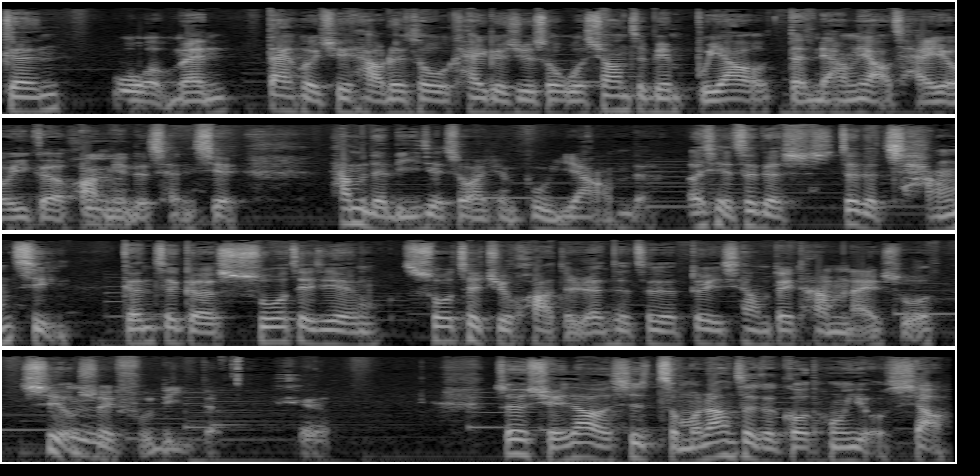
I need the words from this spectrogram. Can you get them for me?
跟我们带回去讨论说，我开个句说，我希望这边不要等两秒才有一个画面的呈现。他们的理解是完全不一样的，而且这个这个场景跟这个说这件说这句话的人的这个对象，对他们来说是有说服力的。是，所以学到的是怎么让这个沟通有效。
